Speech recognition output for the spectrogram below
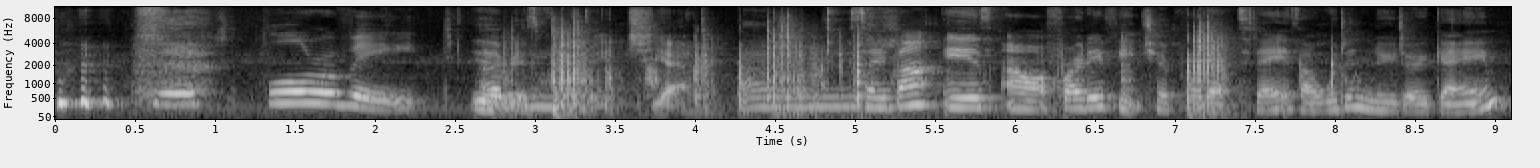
There's four of each. there is four of each, yeah. Um, So that is our Friday feature product today. It's our wooden Ludo game.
